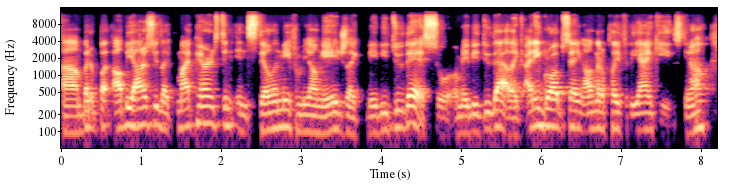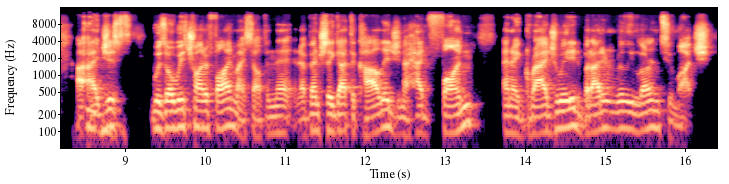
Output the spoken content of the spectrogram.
Um, but but I'll be honest with you, like my parents didn't instill in me from a young age, like maybe do this or, or maybe do that. Like I didn't grow up saying I'm going to play for the Yankees. You know, I, mm-hmm. I just was always trying to find myself, and then eventually got to college, and I had fun, and I graduated, but I didn't really learn too much.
